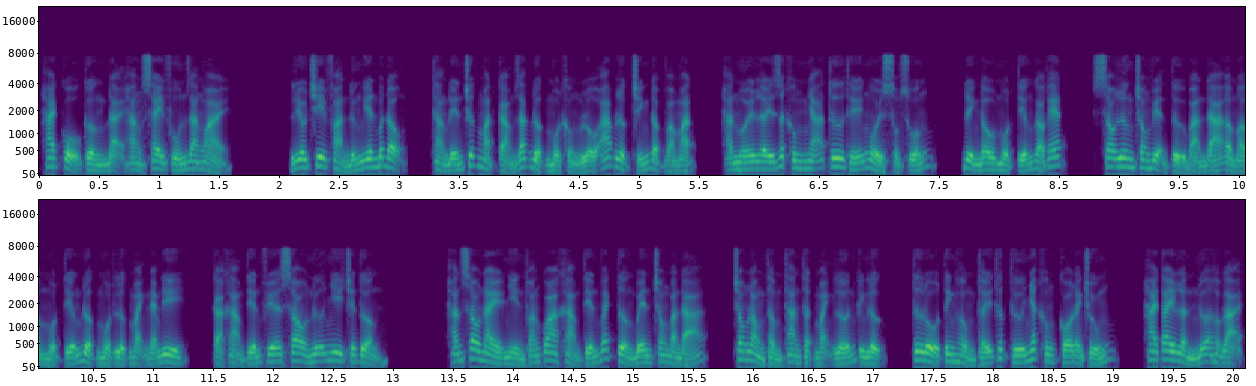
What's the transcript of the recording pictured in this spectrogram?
hai cổ cường đại hàng say phún ra ngoài liêu chi phản đứng yên bất động thẳng đến trước mặt cảm giác được một khổng lồ áp lực chính đập vào mặt hắn mới lấy rất không nhã tư thế ngồi sụp xuống, xuống đỉnh đầu một tiếng gào thét sau lưng trong viện tử bàn đá ầm ầm một tiếng được một lực mạnh ném đi cả khảm tiến phía sau nữ nhi trên tường. Hắn sau này nhìn thoáng qua khảm tiến vách tường bên trong bàn đá trong lòng thầm than thật mạnh lớn kinh lực tư đồ tinh hồng thấy thức thứ nhất không có đánh trúng hai tay lần nữa hợp lại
